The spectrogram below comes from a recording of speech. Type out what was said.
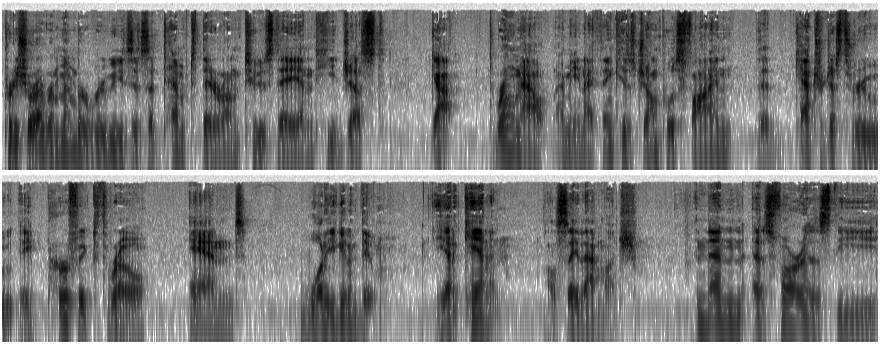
pretty sure I remember Ruiz's attempt there on Tuesday, and he just got thrown out. I mean, I think his jump was fine. The catcher just threw a perfect throw, and what are you going to do? He had a cannon. I'll say that much. And then as far as the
